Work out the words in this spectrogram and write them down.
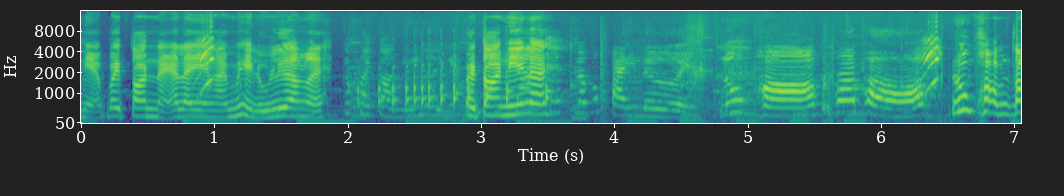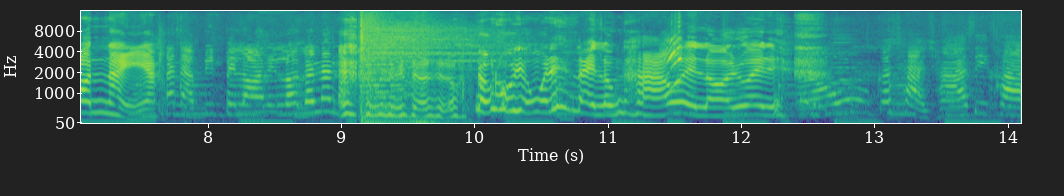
เนี่ย ไปตอนไหนอะไรยังไงไม่เห็นรู้เรื่องเลย ก็ไปตอนนี้เลยไง ไปตอนนี้เลย แล้วก็ไปเลย ลูกพร้อมพ่อพร้อมลูกพร้อมตอนไหนอะขนาดบินไปรอในรถแล้วนั่นน่ะ น้องทูยังไม่ได้ใส่รองเท้าเลยรอด้วยดิ เอ้าก็ช้าช้าๆสิคะ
